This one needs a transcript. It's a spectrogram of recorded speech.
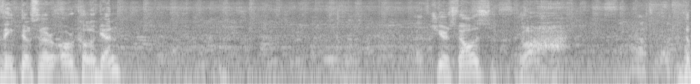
Having Pilsner Urquell again. Cheers, fellas. The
